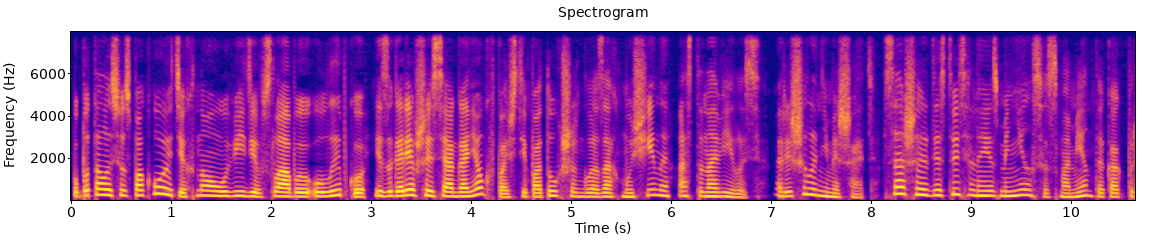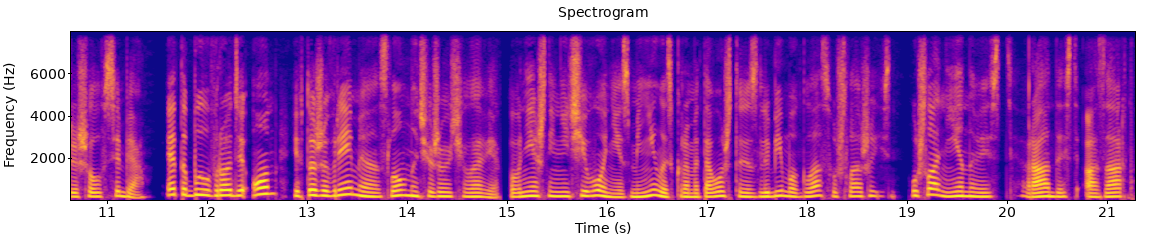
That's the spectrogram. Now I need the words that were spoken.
Попыталась успокоить их, но, увидев слабую улыбку и загоревшийся огонек в почти потухших глазах мужчины, остановилась. Решила не мешать. Саша действительно изменился с момента, как пришел в себя. Это был вроде он и в то же время словно чужой человек. Внешне ничего не изменилось, кроме того, что из любимых глаз ушла жизнь. Ушла ненависть, радость, азарт,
